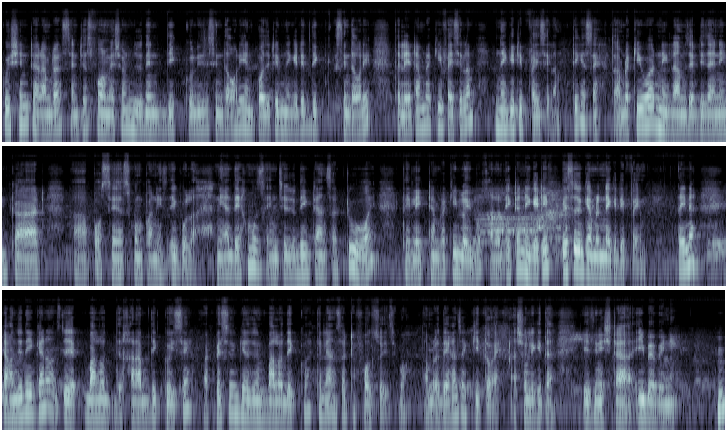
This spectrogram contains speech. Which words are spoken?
কোয়েশ্চেনটার আমরা সেন্টেন্স ফরমেশন যদি দিক করি, চিন্তা করি অ্যান্ড পজিটিভ নেগেটিভ দিক চিন্তা করি, তাহলে এটা আমরা কি পাইছিলাম? নেগেটিভ পাইছিলাম, ঠিক আছে? তো আমরা কিওয়ার্ড নিলাম যে ডিজাইনিং কার্ড প্রসেস কোম্পানিজ এগুলা। নিয়ে দেখব যে যদি একটা আনসার টু হয়, তাহলে একটা আমরা কি লইব? কারণ এটা নেগেটিভ পেছে যদি আমরা নেগেটিভ পাইম, তাই না? এখন যদি কেন যে ভালো খারাপ দিক কইছে বাট পেছে গিয়ে যদি ভালো দিক কয়, তাহলে আনসারটা ফলস হয়ে যাব। তো আমরা দেখা যাক কী তো হয় আসলে কিতা এই জিনিসটা এইভাবে নি হুম?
